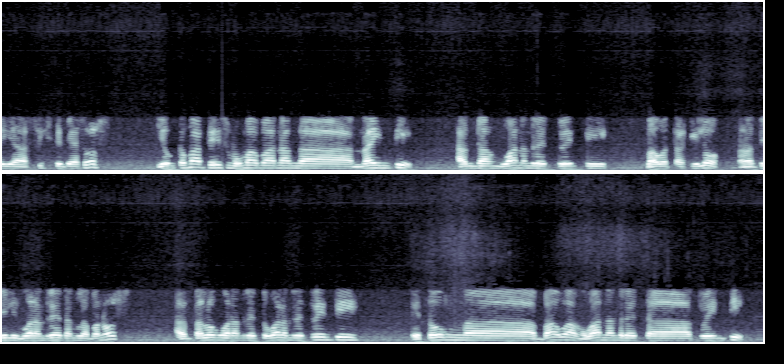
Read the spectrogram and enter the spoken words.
ay ah, 60 pesos. Yung kamatis bumaba ng ah, 90 hanggang 120 bawat ah, kilo. Nanatiling 100 ang labanos, ang talong 100 to 120, itong ah, bawang 120.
